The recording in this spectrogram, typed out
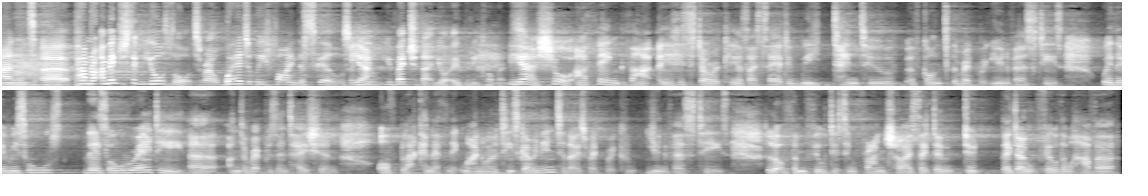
And uh, Pamela, I'm interested in your thoughts about where do we find the skills? And yeah. you, you, mentioned that in your opening comments. Yeah, sure. I think that uh, historically, as I said, we tend to have gone to the red brick universities where there is all, there's already uh, underrepresentation of black and ethnic minorities going into those red brick universities. A lot of them feel disenfranchised. They don't, do, they don't feel they'll have a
